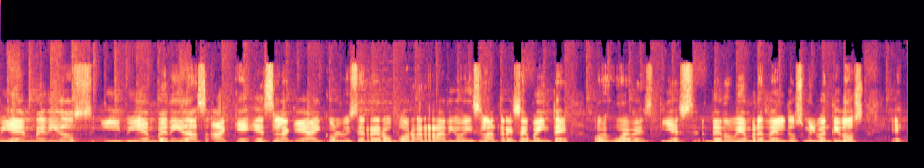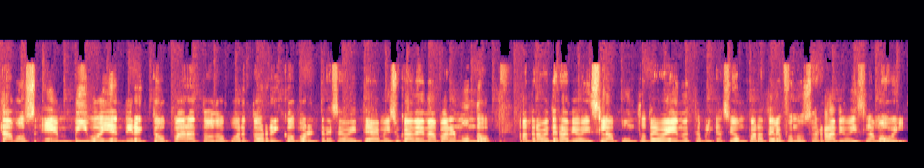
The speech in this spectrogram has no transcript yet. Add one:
Bienvenidos y bienvenidas a ¿Qué es la que hay con Luis Herrero por Radio Isla 1320? Hoy jueves 10 de noviembre del 2022. Estamos en vivo y en directo para todo Puerto Rico por el 1320 AM y su cadena para el mundo a través de radioisla.tv, nuestra aplicación para teléfonos Radio Isla Móvil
